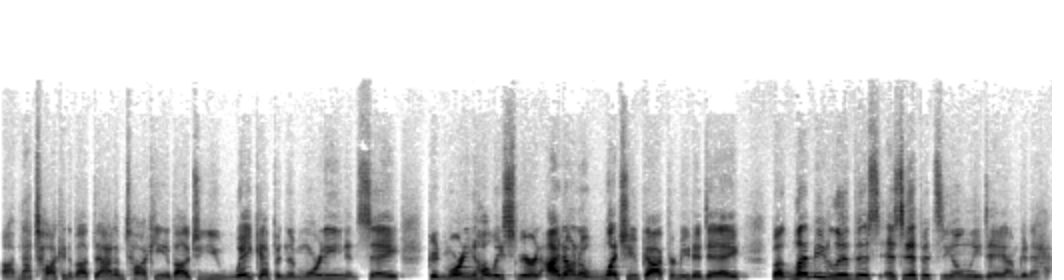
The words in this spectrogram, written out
I'm not talking about that. I'm talking about you wake up in the morning and say, Good morning, Holy Spirit. I don't know what you've got for me today, but let me live this as if it's the only day I'm going to have.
